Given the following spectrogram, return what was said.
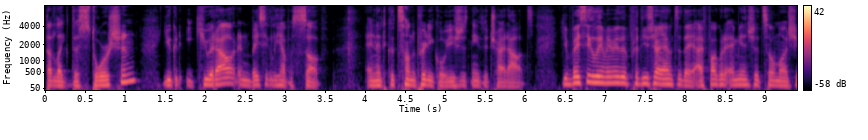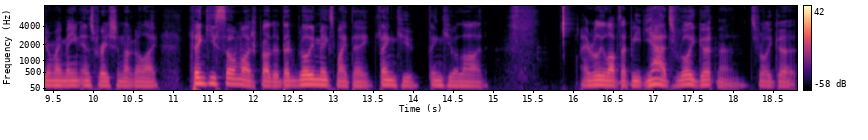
that like distortion, you could EQ it out and basically have a sub. And it could sound pretty cool. You just need to try it out. You basically made me the producer I am today. I fuck with ambient shit so much. You're my main inspiration, not gonna lie. Thank you so much, brother. That really makes my day. Thank you. Thank you a lot. I really love that beat. Yeah, it's really good, man. It's really good.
